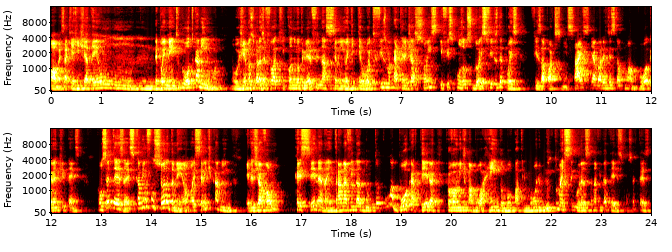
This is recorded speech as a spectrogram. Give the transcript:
Ó, mas aqui a gente já tem um, um depoimento do outro caminho. O Gemas do Brasil falou aqui: quando meu primeiro filho nasceu em 88, fiz uma carteira de ações e fiz com os outros dois filhos depois. Fiz aportes mensais e agora eles estão com uma boa grande dividência. Com certeza, esse caminho funciona também, é um excelente caminho. Eles já vão crescer, né, entrar na vida adulta com uma boa carteira, provavelmente uma boa renda, um bom patrimônio, muito mais segurança na vida deles, com certeza.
